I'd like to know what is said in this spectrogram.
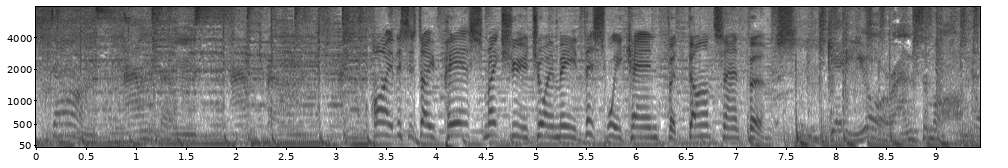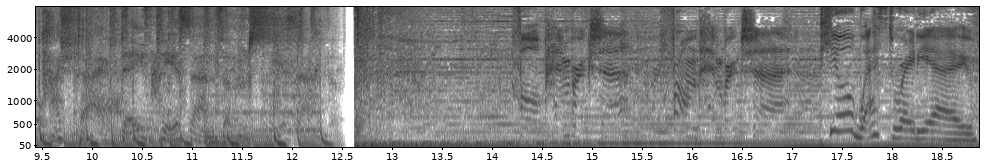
Hi, this is Dave Pearce. Make sure you join me this weekend for Dance Anthems. Get your anthem on. Hashtag Dave Pearce Anthems. For Pembrokeshire, from Pembrokeshire. Pure West Radio.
